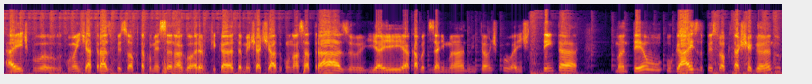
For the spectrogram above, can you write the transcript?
Aí, tipo, como a gente atrasa o pessoal que tá começando agora, fica também chateado com o nosso atraso, e aí acaba desanimando. Então, tipo, a gente tenta manter o, o gás do pessoal que tá chegando,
